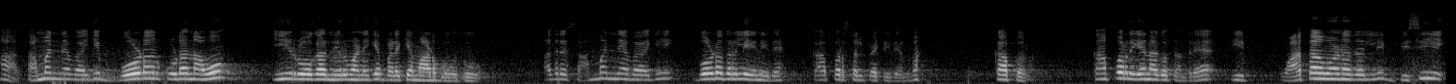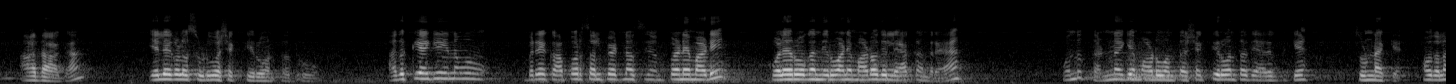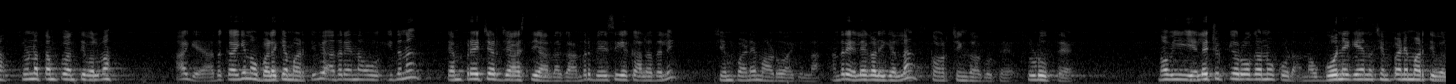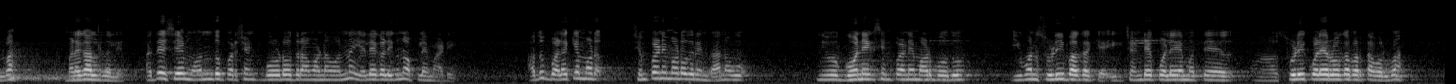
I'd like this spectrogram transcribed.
ಹಾಂ, ಸಾಮಾನ್ಯವಾಗಿ ಬೋರ್ಡರ್ ಕೂಡ ನಾವು ಈ ರೋಗ ನಿರ್ವಹಣೆಗೆ ಬಳಕೆ ಮಾಡ್ಬೋದು. ಆದರೆ ಸಾಮಾನ್ಯವಾಗಿ ಬೋರ್ಡೋದ್ರಲ್ಲಿ ಏನಿದೆ? ಕಾಪರ್ ಸಲ್ಫೇಟ್ ಇದೆ ಅಲ್ವಾ? ಕಾಪರ್. ಕಾಪರ್ ಏನಾಗುತ್ತಂದರೆ, ಈ ವಾತಾವರಣದಲ್ಲಿ ಬಿಸಿ ಆದಾಗ ಎಲೆಗಳು ಸುಡುವ ಶಕ್ತಿ ಇರುವಂಥದ್ದು. ಅದಕ್ಕಾಗಿ ನಾವು ಬರೀ ಕಾಪರ್ ಸಲ್ಫೇಟ್ನ ಸಿಂಪಡಣೆ ಮಾಡಿ ಕೊಳೆ ರೋಗ ನಿರ್ವಹಣೆ ಮಾಡೋದಿಲ್ಲ. ಯಾಕಂದರೆ ಒಂದು ತಣ್ಣಗೆ ಮಾಡುವಂಥ ಶಕ್ತಿ ಇರುವಂಥದ್ದು ಯಾವುದಕ್ಕೆ ಸುಣ್ಣಕ್ಕೆ. ಹೌದಲ್ಲ? ಸುಣ್ಣ ತಂಪು ಅಂತೀವಲ್ವ? ಹಾಗೆ ಅದಕ್ಕಾಗಿ ನಾವು ಬಳಕೆ ಮಾಡ್ತೀವಿ. ಆದರೆ ನಾವು ಇದನ್ನು ಟೆಂಪ್ರೇಚರ್ ಜಾಸ್ತಿ ಆದಾಗ, ಅಂದರೆ ಬೇಸಿಗೆ ಕಾಲದಲ್ಲಿ ಸಿಂಪಡಣೆ ಮಾಡುವಾಗಿಲ್ಲ ಅಂದರೆ ಎಲೆಗಳಿಗೆಲ್ಲ ಸ್ಕಾರ್ಚಿಂಗ್ ಆಗುತ್ತೆ, ಸುಡುತ್ತೆ. ನಾವು ಈ ಎಲೆ ಚುಕ್ಕೆ ರೋಗನೂ ಕೂಡ, ನಾವು ಗೋನೆಗೆ ಏನು ಸಿಂಪರಣೆ ಮಾಡ್ತೀವಲ್ವ? ಮಳೆಗಾಲದಲ್ಲಿ. ಅದೇ ಸೇಮ್ ಒಂದು ಪರ್ಸೆಂಟ್ ಬೋರ್ಡೋ ದ್ರಾವಣವನ್ನು ಎಲೆಗಳಿಗೂ ಅಪ್ಲೈ ಮಾಡಿ. ಅದು ಬಳಕೆ ಮಾಡೋ, ಸಿಂಪಡಣೆ ಮಾಡೋದರಿಂದ ನಾವು, ನೀವು ಗೋನೆಗೆ ಸಿಂಪಡಣೆ ಮಾಡ್ಬೋದು, ಈವನ್ ಸುಳಿ ಭಾಗಕ್ಕೆ, ಈಗ ಚಂಡೆ ಕೊಳೆ ಮತ್ತು ಸುಳಿ ಕೊಳೆ ರೋಗ ಬರ್ತಾವಲ್ವ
